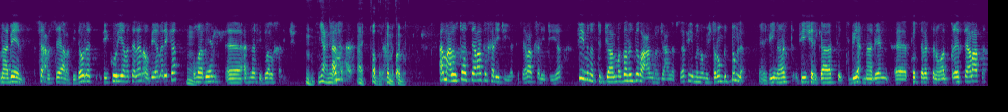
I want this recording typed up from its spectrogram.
ما بين سعر السيارة في دولة في كوريا مثلا أو في أمريكا م. وما بين آه عندنا في دول الخليج. يعني أم... أي تفضل كمل كمل. أما على مستوى السيارات الخليجية كسيارات خليجية في من التجار مصدر البضاعة المرجع نفسها في منهم يشترون بالجملة يعني في ناس في شركات تبيع ما بين آه كل ثلاث سنوات تغير سياراتها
